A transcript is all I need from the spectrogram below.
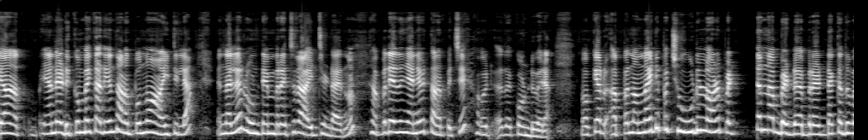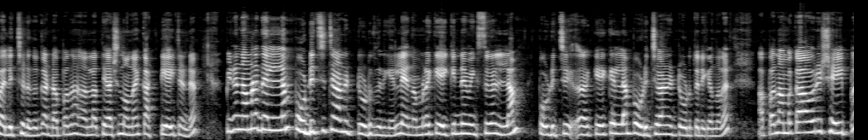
ഞാൻ ഞാൻ എടുക്കുമ്പോഴേക്ക് അധികം തണുപ്പൊന്നും ആയിട്ടില്ല. എന്നാലും റൂം ടെമ്പറേച്ചർ ആയിട്ടുണ്ടായിരുന്നു. അപ്പോൾ അതായത് ഞാൻ തണുപ്പിച്ച് ഇത് കൊണ്ടുവരാം. ഓക്കെ അപ്പം നന്നായിട്ട് ഇപ്പോൾ ചൂടുള്ളതാണ് പെട്ടെന്ന് ആ ബ്രെഡ് ബ്രെഡൊക്കെ അത് വലിച്ചെടുക്കും കണ്ടോ? അപ്പോൾ നല്ല അത്യാവശ്യം നന്നായി കട്ടിയായിട്ടുണ്ട്. പിന്നെ നമ്മളിതെല്ലാം പൊടിച്ചിട്ടാണ് ഇട്ട് കൊടുത്തിരിക്കുന്നത് അല്ലേ നമ്മുടെ കേക്കിന്റെ മിക്സുകളെല്ലാം പൊടിച്ച് കേക്ക് എല്ലാം പൊടിച്ചാണ് ഇട്ട് കൊടുത്തിരിക്കുന്നത്. അപ്പം നമുക്ക് ആ ഒരു ഷേപ്പ്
